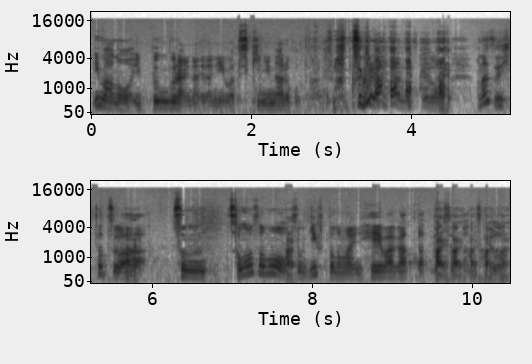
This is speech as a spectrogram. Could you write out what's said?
今の1分ぐらいの間に私気になることが3つぐらいあったんですけど、はい。まず一つは、はいそのそもそも、はい。そのギフトの前に平和があったっておっしゃったんですけどはいはいはいは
